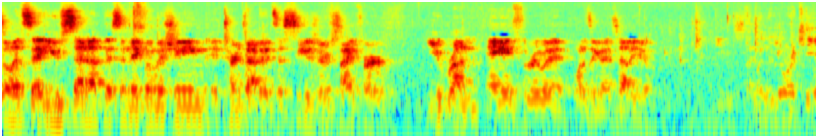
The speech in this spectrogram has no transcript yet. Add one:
So let's say you set up this Enigma machine, it turns out it's a Caesar cipher, you run A through it, what is it going to tell you? What your key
